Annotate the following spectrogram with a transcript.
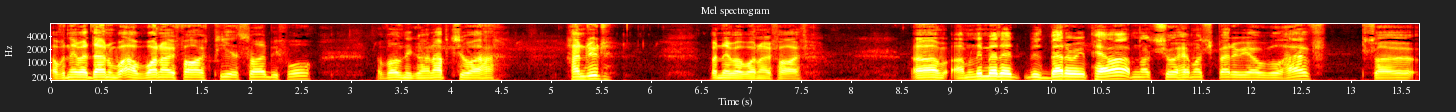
I've never done a 105 psi before. I've only gone up to a 100 but never 105 um, I'm limited with battery power. I'm not sure how much battery I will have. So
